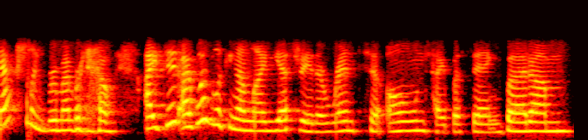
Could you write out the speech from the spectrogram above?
actually remember now. I did I was looking online yesterday the rent to own type of thing, but um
